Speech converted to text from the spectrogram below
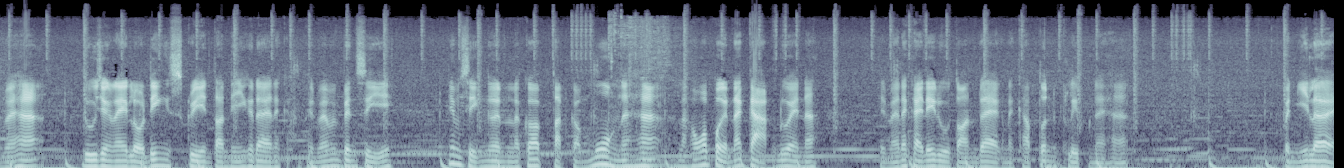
ห็นไหมฮะ ดูจากใน loading screen ตอนนี้ก็ได้นะครับ เห็นไหมมันเป็นสีนี่เป็นสีเงินแล้วก็ตัดกับม่วงนะฮะ แล้วเขาก็เปิดหน้ากากด้วยนะ เห็นไหมถ้าใครได้ดูตอนแรกนะครับ ต้นคลิปนะฮะ เป็นงี้เลย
